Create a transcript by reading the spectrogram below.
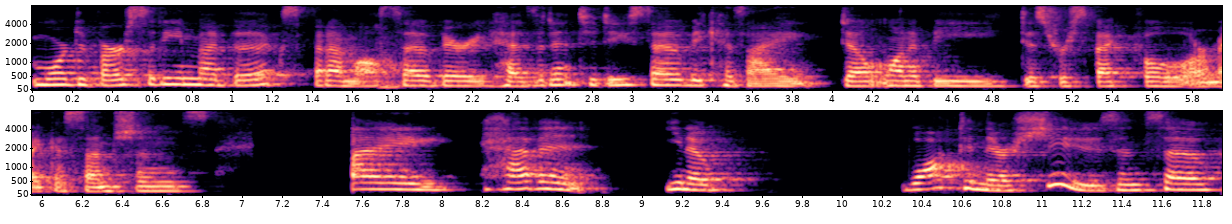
more diversity in my books, but I'm also very hesitant to do so because I don't want to be disrespectful or make assumptions. I haven't, you know, walked in their shoes. And so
